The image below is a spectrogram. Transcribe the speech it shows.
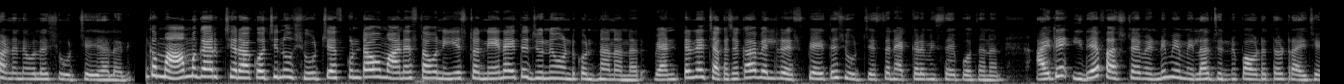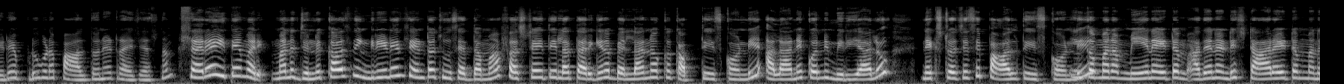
వండనివ్వలే షూట్ చేయాలని. ఇంకా మా అమ్మగారికి చిరాకు వచ్చి నువ్వు షూట్ చేసుకుంటావు మానేస్తావు నీ ఇష్టం. నేనైతే జున్ను వండుకుంటున్నాను అన్నారు వెంటనే చకచకా వెళ్ళి రెసిపీ అయితే షూట్ చేస్తాను. ఎక్కడ మిస్ అయిపోతానని. అయితే ఇదే ఫస్ట్ టైం అండి మేము ఇలా జున్ను పౌడర్తో ట్రై చేయడం. ఎప్పుడు కూడా పాలతోనే ట్రై చేస్తాం. సరే అయితే మరి మన జున్నుకు కావాల్సిన ఇంగ్రీడియంట్స్ ఏంటో చూసేద్దామా? ఫస్ట్ అయితే ఇలా తరిగిన బెల్లాన్ని ఒక కప్ తీసుకోండి. అలానే కొన్ని మిరియాలు నెక్స్ట్ వచ్చేసి పాలు తీసుకోండి. ఇంకా మన మెయిన్ ఐటమ్ అదేనండి స్టార్ ఐటమ్ మన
